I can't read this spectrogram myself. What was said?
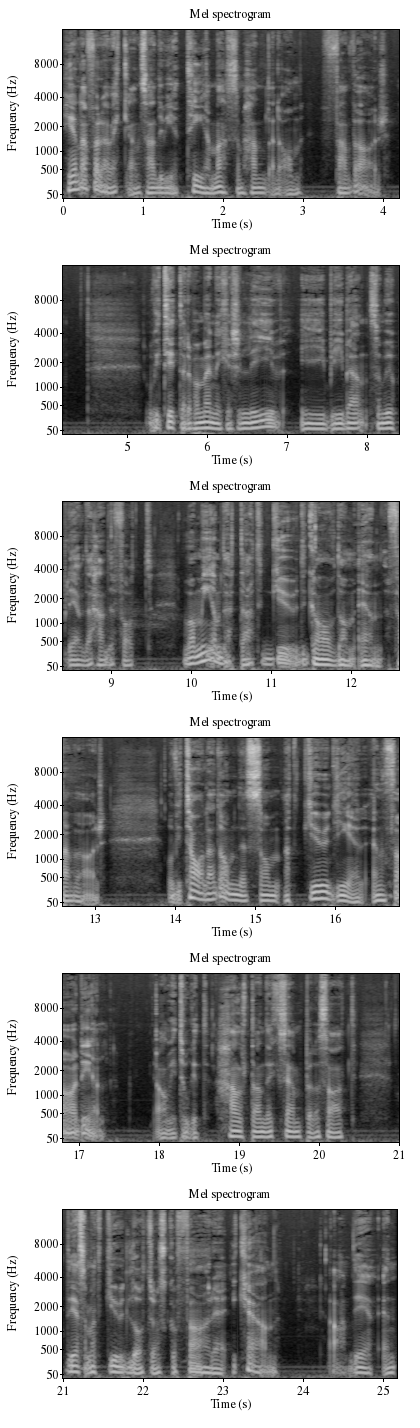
Hela förra veckan så hade vi ett tema som handlade om favör. Och vi tittade på människors liv i Bibeln som vi upplevde hade fått vara med om detta att Gud gav dem en favör. Och vi talade om det som att Gud ger en fördel. Ja, vi tog ett haltande exempel och sa att det är som att Gud låter oss gå före i kön. Ja, det är en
